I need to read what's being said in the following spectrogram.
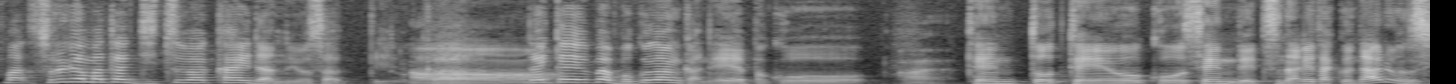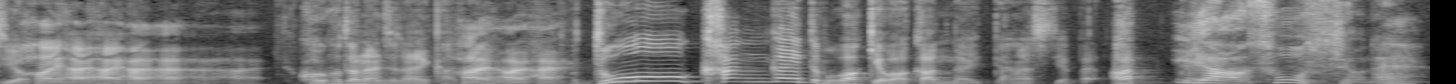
まあそれがまた実話怪談の良さっていうあかー。大体まあ僕なんかねやっぱこうはい。点と点をこう線でつなげたくなるんですよ。はいはいはいはいはいはこういうことなんじゃないかはいはいはい。どう考えてもわけわかんないって話ってやっぱりあって。いやそうっすよね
